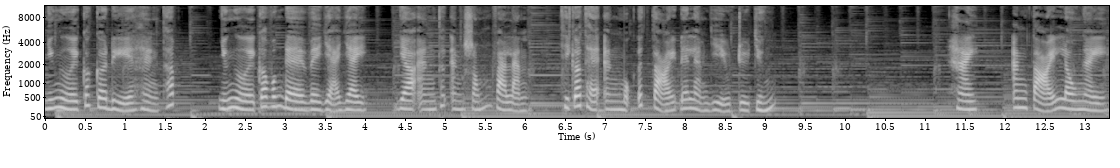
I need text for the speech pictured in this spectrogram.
những người có cơ địa hàng thấp, những người có vấn đề về dạ dày do ăn thức ăn sống và lạnh thì có thể ăn một ít tỏi để làm dịu triệu chứng. 2. Ăn tỏi lâu ngày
